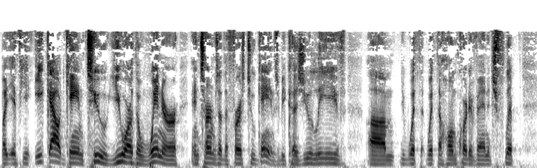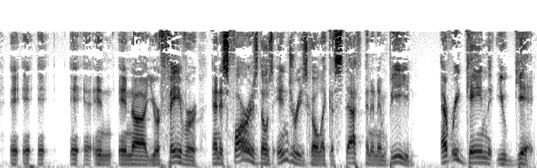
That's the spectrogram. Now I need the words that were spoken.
but if you eke out game two, you are the winner in terms of the first two games because you leave um, with with the home court advantage flipped. i- i- i- in in uh, your favor. And as far as those injuries go, like a Steph and an Embiid, every game that you get,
